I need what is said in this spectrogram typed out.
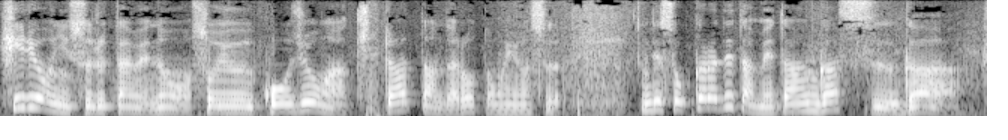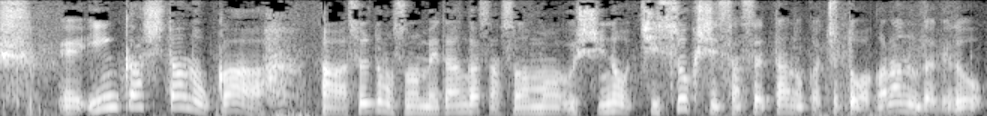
肥料にするための、そういう工場がきっとあったんだろうと思います。で、そこから出たメタンガスが、え引火したのかあ、それともそのメタンガスがそのまま牛の窒息死させたのか、ちょっとわからんだけど、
